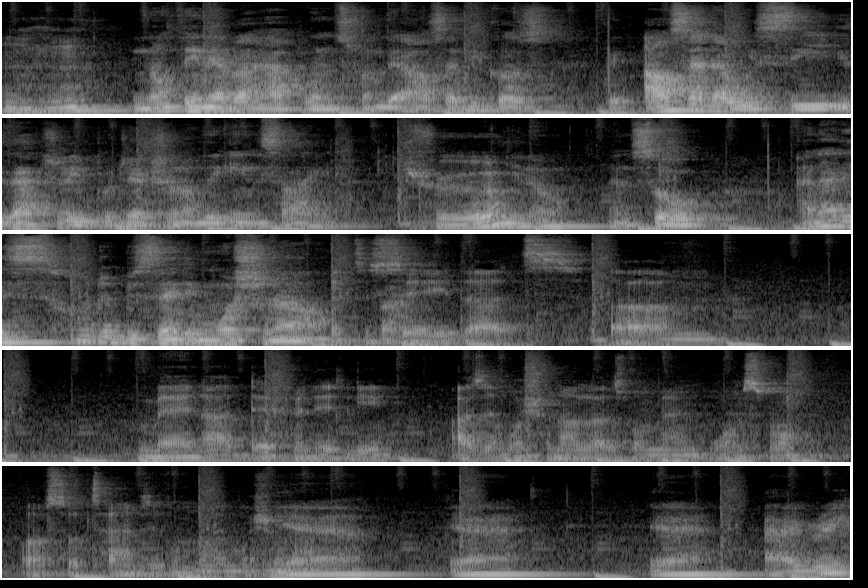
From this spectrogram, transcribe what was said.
Mm-hmm. Nothing ever happens from the outside because the outside that we see is actually a projection of the inside. True. You know, and so and that is hundred percent emotional. to say that um, men are definitely as emotional as women once more, or sometimes even more emotional. Yeah, yeah, yeah. I agree,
